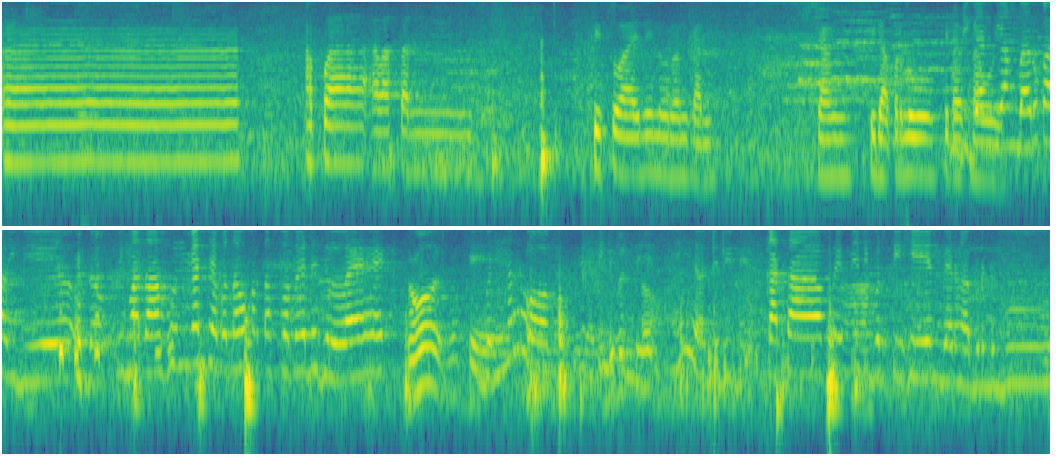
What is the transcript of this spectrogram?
eh apa alasan siswa ini nurunkan yang tidak perlu kita diganti tahu. yang baru kali Bil udah lima tahun kan siapa tahu kertas fotonya udah jelek Oh, oke. bener loh positif Jadi dibersihin. iya jadi di- kaca frame-nya dibersihin biar nggak berdebu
